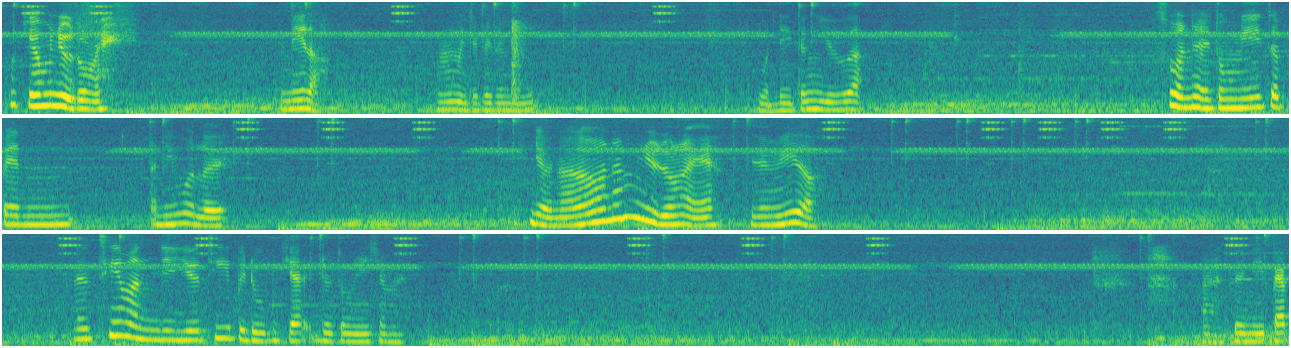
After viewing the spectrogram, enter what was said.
เมื่อกี้มันอยู่ตรงไหนตรงนี้เหรอมันจะเป็นตรงนี้วันนี้ตั้งเยอะอะส่วนใหญ่ตรงนี้จะเป็นอันนี้หมดเลย เดี๋ยวนะแล้วนั่นมันอยู่ตรงไหนอะอยู่ตรงนี้เหรอ แล้วที่มันเยอะๆที่ไปดูเมื่อกี้อยู่ตรงนี้ใช่ไหมอะซื้อนี้แป๊บ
